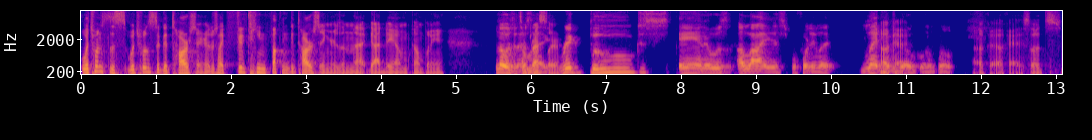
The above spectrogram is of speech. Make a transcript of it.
which one's the which one's the guitar singer? There's like 15 fucking guitar singers in that goddamn company. No, it's, That's a it's like wrestler. Rick Boogs, and it was Elias before they let let him Okay. go, quote unquote. Okay, okay. So it's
